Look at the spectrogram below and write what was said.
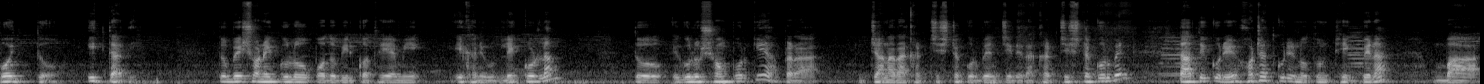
বৈদ্য ইত্যাদি। তো বেশ অনেকগুলো পদবীর কথাই আমি এখানে উল্লেখ করলাম। তো এগুলো সম্পর্কে আপনারা জানা রাখার চেষ্টা করবেন, জেনে রাখার চেষ্টা করবেন। তাতে করে হঠাৎ করে নতুন ঠেকবে না বা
